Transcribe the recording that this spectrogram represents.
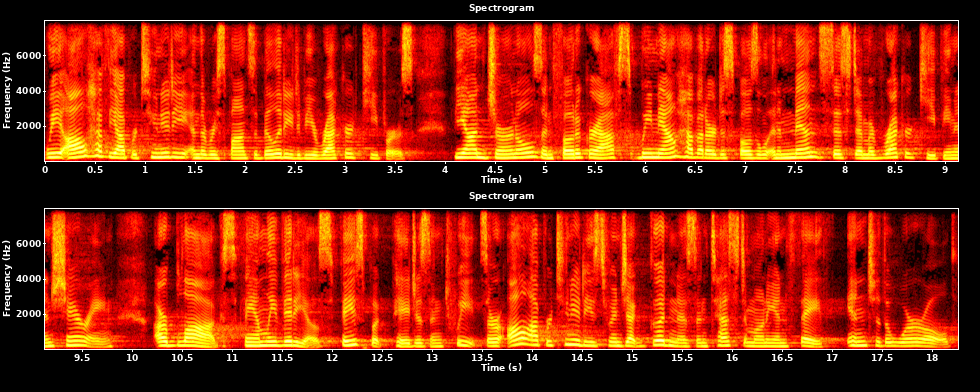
We all have the opportunity and the responsibility to be record keepers. Beyond journals and photographs, we now have at our disposal an immense system of record keeping and sharing. Our blogs, family videos, Facebook pages, and tweets are all opportunities to inject goodness and testimony and faith into the world.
